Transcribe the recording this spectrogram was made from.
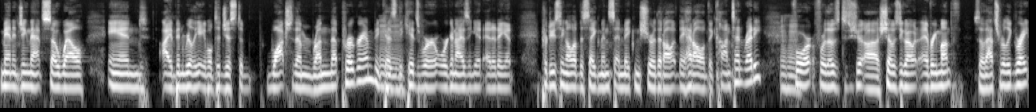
managing that so well, and I've been really able to just uh, watch them run that program because Mm-hmm. the kids were organizing it, editing it, producing all of the segments, and making sure that all they had all of the content ready Mm-hmm. for for those sh- uh, shows to go out every month. So that's really great.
